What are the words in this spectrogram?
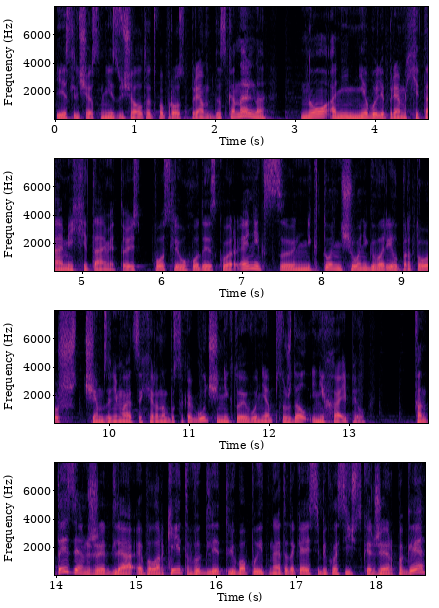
если честно, не изучал этот вопрос прям досконально, но они не были прям хитами-хитами. То есть после ухода из Square Enix э, никто ничего не говорил про то, чем занимается Хиронобу Сакагучи, никто его не обсуждал и не хайпил. Fantasian же для Apple Arcade выглядит любопытно. Это такая себе классическая JRPG,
